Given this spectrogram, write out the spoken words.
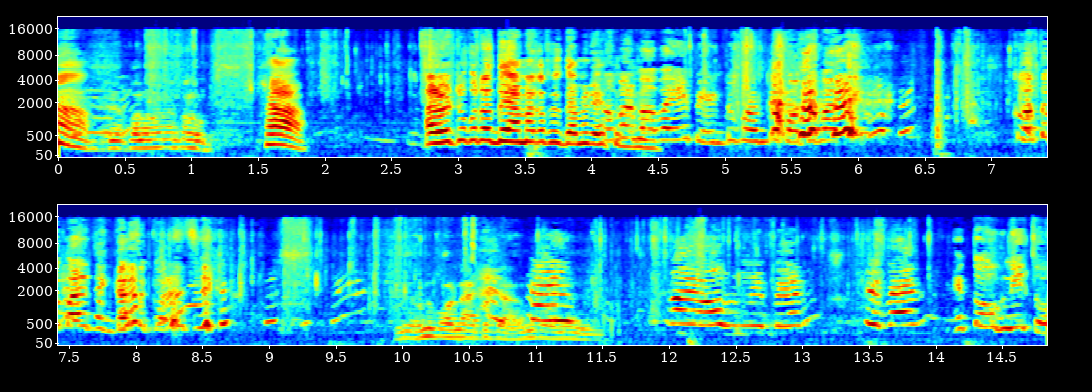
না? হ্যাঁ। আর ওইটুকুটা দে আমার কাছে দে, আমি রেখে আমার বাবা এই পেন্টু পাম্পটা কতবার কতবার জিজ্ঞাসা করেছে। উনি পড়ে না এটা উনি পড়ে না অগ্নি পেন পেন? এ তো অগ্নি তো।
